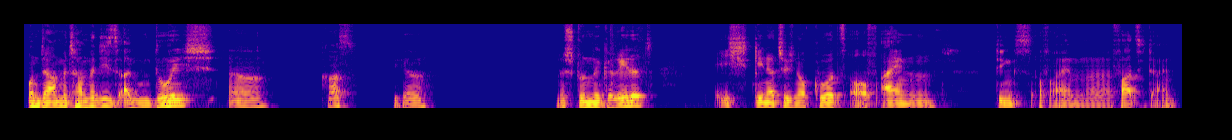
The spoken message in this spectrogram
Und damit haben wir dieses Album durch. Äh, krass, wieder eine Stunde geredet. Ich gehe natürlich noch kurz auf ein Dings, auf ein äh, Fazit ein.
